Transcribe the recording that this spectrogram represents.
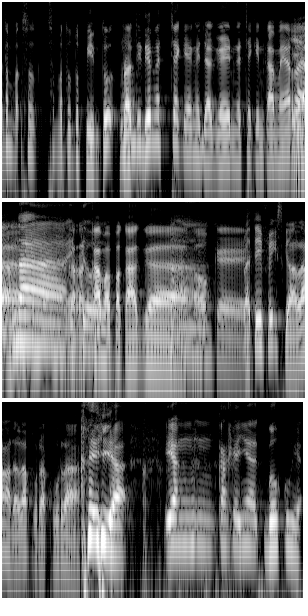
tempat se- sempat tutup pintu, berarti dia ngecek ya ngejagain ngecekin kamera. Iya. Nah, itu. Rekam apa kagak. Ha. Oke. Berarti fix Galang adalah kura-kura. iya yang kakeknya Goku ya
